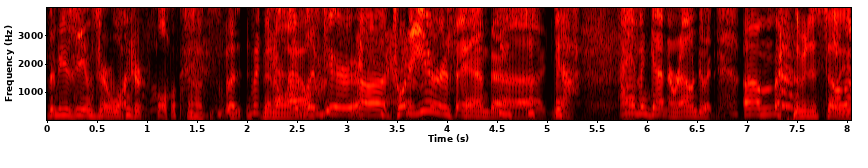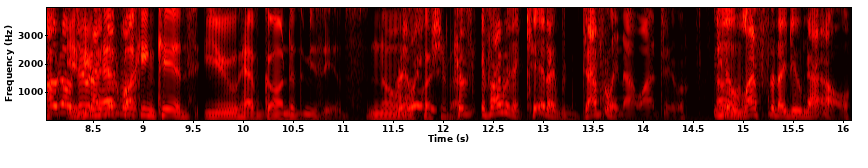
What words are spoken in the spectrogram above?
the museums are wonderful. Oh, it's- but, it's but been a yeah, I've lived here uh, 20 years, and uh, yeah, I haven't gotten around to it. Um, Let me just tell Oh, you, oh, no, if dude, you I have once. fucking kids, you have gone to the museums. No really? question about it. Because if I was a kid, I would definitely not want to, even Oh. less than I do now.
